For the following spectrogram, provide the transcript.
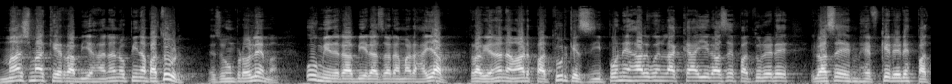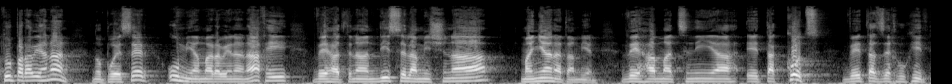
Mashma que Rabbi Hanan opina Patur. Eso es un problema. Umi de Rabbi Elazar Amar Hayab. Rabbi Hanan Amar Patur, que si pones algo en la calle y lo haces Patur, eres, lo haces Hefker, eres Patur para Rabbi Hanan. No puede ser. Umi Amar Rabbi Hanan Aji, Vehatnan, dice la Mishnah, mañana también. Vehamatzniyah etakotz, vetazehujit.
